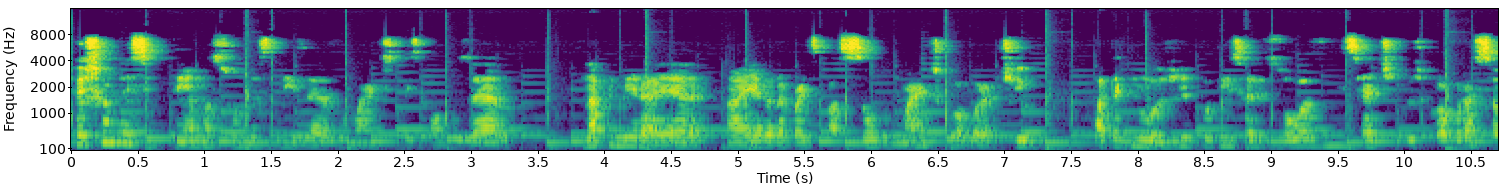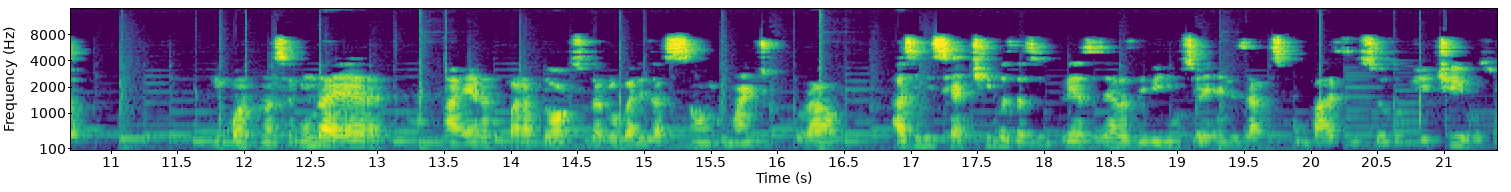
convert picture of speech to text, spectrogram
Fechando esse tema sobre as três eras do marketing 3.0, na primeira era, a era da participação do marketing colaborativo, a tecnologia potencializou as iniciativas de colaboração. Enquanto na segunda era, a era do paradoxo da globalização e do marketing cultural, as iniciativas das empresas elas deveriam ser realizadas com base nos seus objetivos,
